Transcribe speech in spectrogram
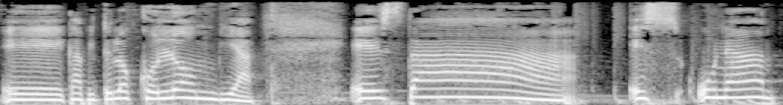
eh, capítulo Colombia. Esta es una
